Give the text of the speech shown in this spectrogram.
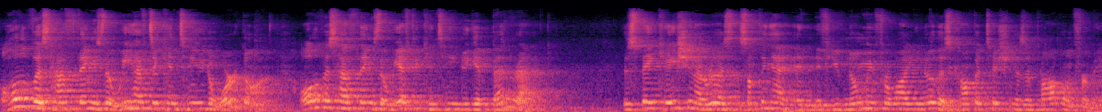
All of us have things that we have to continue to work on. All of us have things that we have to continue to get better at. This vacation, I realized it's something that, and if you've known me for a while, you know this competition is a problem for me.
